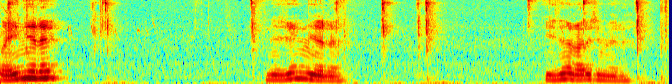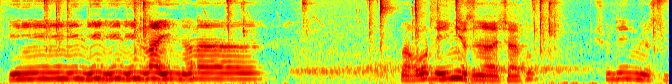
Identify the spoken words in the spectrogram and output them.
Lan in yere. İneceksin mi yere? İnsene kardeşim yere. İn in in in in in in lan in ana. Bak orada iniyorsun hala çarpıp. Şurada inmiyorsun.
